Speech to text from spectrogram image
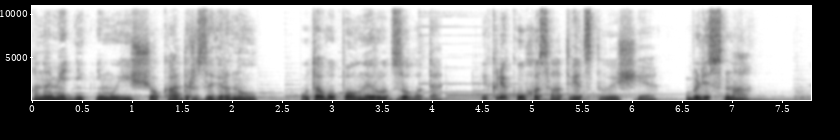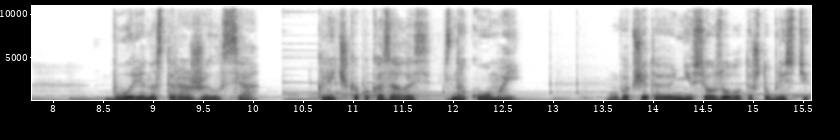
А намедник к нему еще кадр завернул. У того полный рот золота. И кликуха соответствующая. Блесна. Боря насторожился. Кличка показалась знакомой. Вообще-то не все золото, что блестит.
